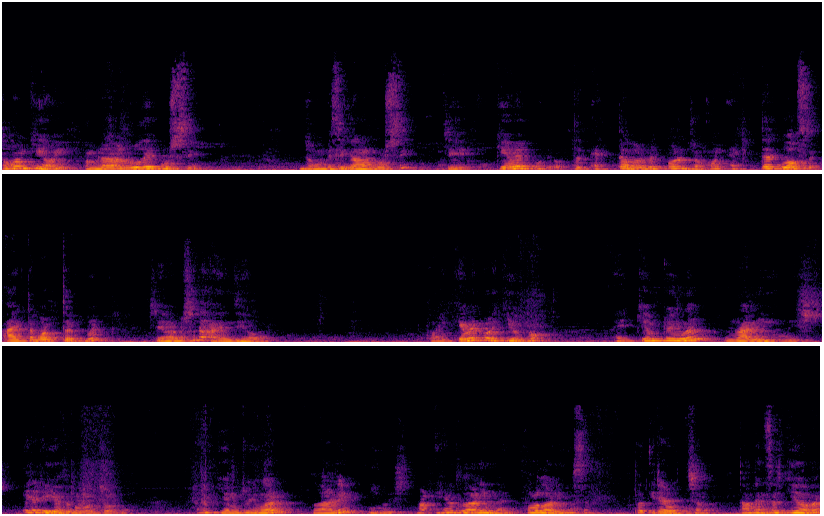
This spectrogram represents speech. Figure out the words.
তখন কি হয়, আমরা রুলে পড়ছি, যখন বেসিক গ্রামার পড়ছি, যে পরে একটা ভার্বের পরে যখন একটা ক্লস আরেকটা ভার্ব থাকবে, সেই ভার্বের সাথে আইএনজি হবে। তাহলে কেমের পরে কি হতো? I came to England learning English এটা ঠিক আছে তোমার জন্য। I came to England learning English but এখানে তো লার্নিং নাই ফর লার্নিং আছে। তো এটা হচ্ছে না। তাহলে অ্যান্সার কি হবে?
